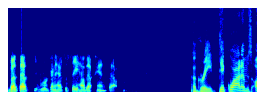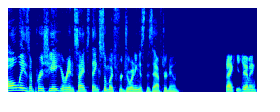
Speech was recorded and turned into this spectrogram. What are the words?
but that's we're going to have to see how that pans out. Agreed. Dick Wadhams, always appreciate your insights. Thanks so much for joining us this afternoon. Thank you, Jimmy.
